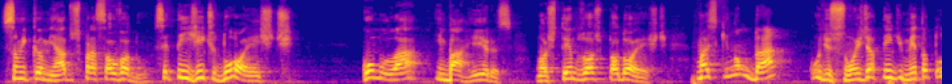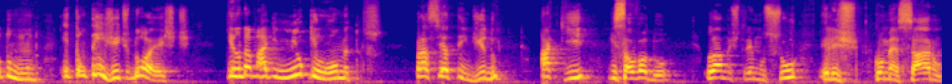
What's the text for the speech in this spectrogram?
são encaminhados para Salvador. Você tem gente do Oeste, como lá em Barreiras, nós temos o Hospital do Oeste, mas que não dá condições de atendimento a todo mundo. Então tem gente do Oeste que anda mais de mil quilômetros para ser atendido aqui em Salvador. Lá no extremo sul, eles começaram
